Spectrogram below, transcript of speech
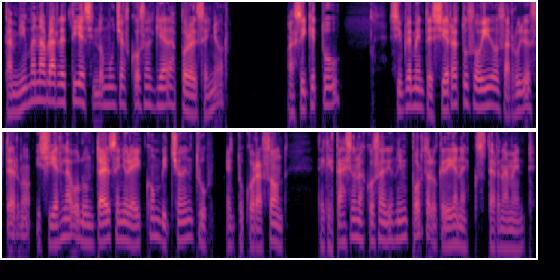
también van a hablar de ti haciendo muchas cosas guiadas por el Señor. Así que tú simplemente cierra tus oídos al ruido externo y si es la voluntad del Señor y hay convicción en tu, en tu corazón de que estás haciendo las cosas de Dios, no importa lo que digan externamente.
